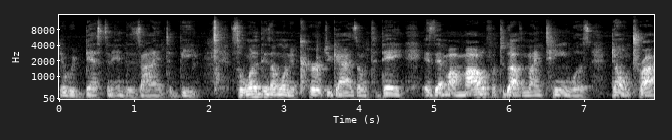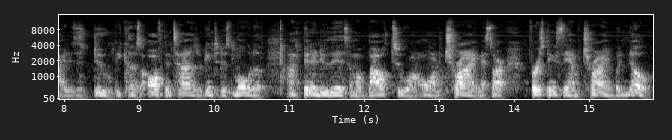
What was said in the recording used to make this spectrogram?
that we're destined and designed to be. So one of the things I want to encourage you guys on today is that my model for 2019 was don't try, just do. Because oftentimes we get into this mode of I'm finna do this, I'm about to, or, or I'm trying. That's our first thing to say, I'm trying. But no,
